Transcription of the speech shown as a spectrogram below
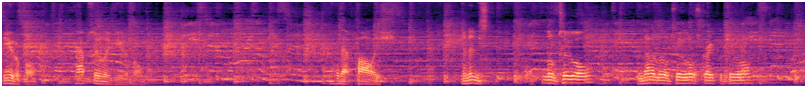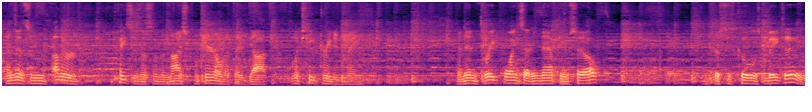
Beautiful. Absolutely beautiful. Look at that polish. And then a little tool, another little tool, scraper tool, and then some other pieces of some of the nice material that they've got. Looks heat treated to me. And then three points that he knapped himself. Just as cool as can be too.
